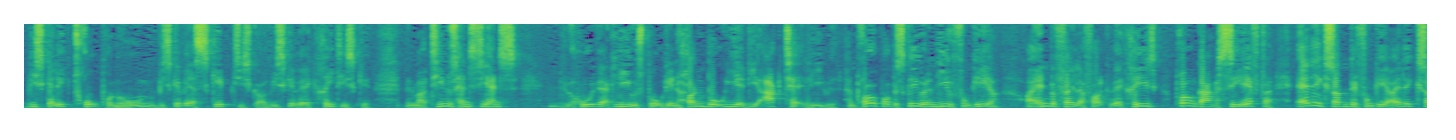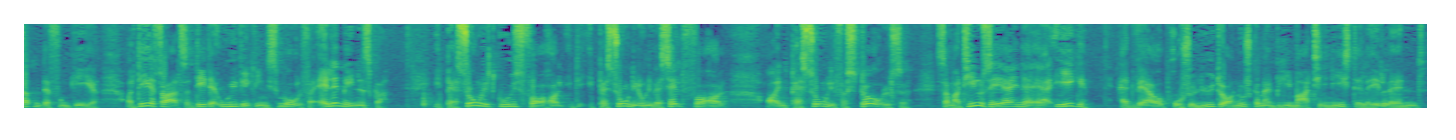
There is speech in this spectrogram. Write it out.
Vi skal ikke tro på nogen, vi skal være skeptiske, og vi skal være kritiske. Men Martinus, han siger, hans hovedværk Livets bog, det er en håndbog i at de agter livet. Han prøver på at beskrive, hvordan livet fungerer, og anbefaler folk at være kritisk. Prøv en gang at se efter, er det ikke sådan, det fungerer, er det ikke sådan, det fungerer? Og det er så altså det der udviklingsmål for alle mennesker. Et personligt gudsforhold, et, et personligt universelt forhold og en personlig forståelse. Så Martinus ærende er ikke at være proselytter, og nu skal man blive martinist eller et eller andet.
